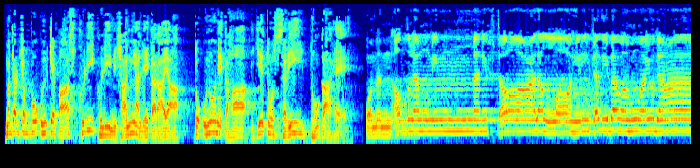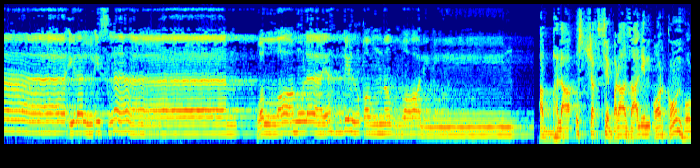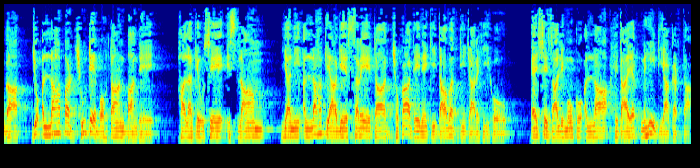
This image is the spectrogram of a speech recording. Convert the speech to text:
مگر جب وہ ان کے پاس کھلی کھلی نشانیاں لے کر آیا تو انہوں نے کہا یہ تو سری دھوکا ہے۔ ومن اظلم ممن افترى على الله الكذب وهو يدعى الى الاسلام واللہ لا يهدي القوم الظالمین اب بھلا اس شخص سے بڑا ظالم اور کون ہوگا جو اللہ پر جھوٹے بہتان باندھے؟ حالانکہ اسے اسلام یعنی اللہ کے آگے سرے اطاعت جھکا دینے کی دعوت دی جا رہی ہو۔ ایسے ظالموں کو اللہ ہدایت نہیں دیا کرتا۔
